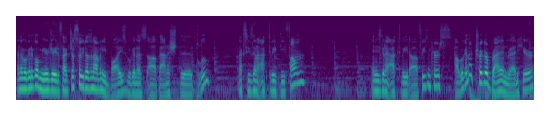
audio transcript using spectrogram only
And then we're going to go Mirror Jade effect just so he doesn't have any bodies. We're going to uh, banish the blue. Next, he's going to activate the Fountain. And he's going to activate uh, Freezing Curse. Uh, we're going to trigger Branded Red here.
